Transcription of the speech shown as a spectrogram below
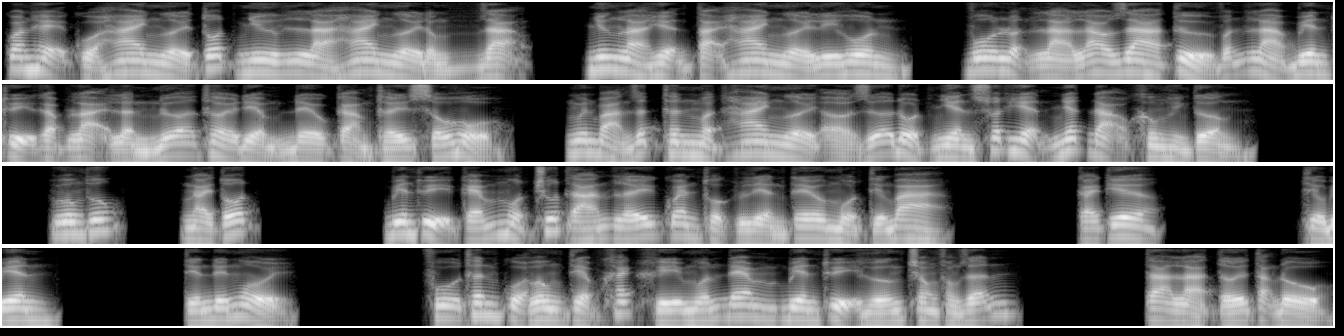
quan hệ của hai người tốt như là hai người đồng dạng, nhưng là hiện tại hai người ly hôn, vô luận là lao gia tử vẫn là biên thụy gặp lại lần nữa thời điểm đều cảm thấy xấu hổ, nguyên bản rất thân mật hai người ở giữa đột nhiên xuất hiện nhất đạo không hình tượng. Vương thúc, ngài tốt. Biên thụy kém một chút án lấy quen thuộc liền kêu một tiếng ba. Cái kia. Tiểu biên. Tiến đến ngồi. Phụ thân của ông tiệp khách khí muốn đem biên thụy hướng trong phòng dẫn. Ta là tới tặng đồ.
